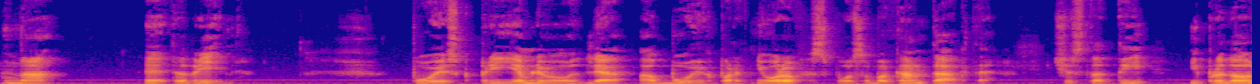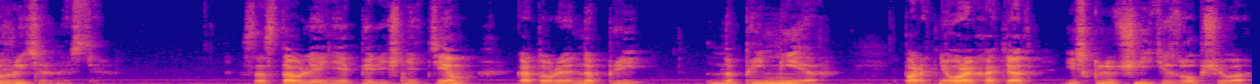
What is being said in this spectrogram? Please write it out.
на это время. Поиск приемлемого для обоих партнеров способа контакта, частоты и продолжительности. Составление перечня тем, которые, напри... например, партнеры хотят исключить из общего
